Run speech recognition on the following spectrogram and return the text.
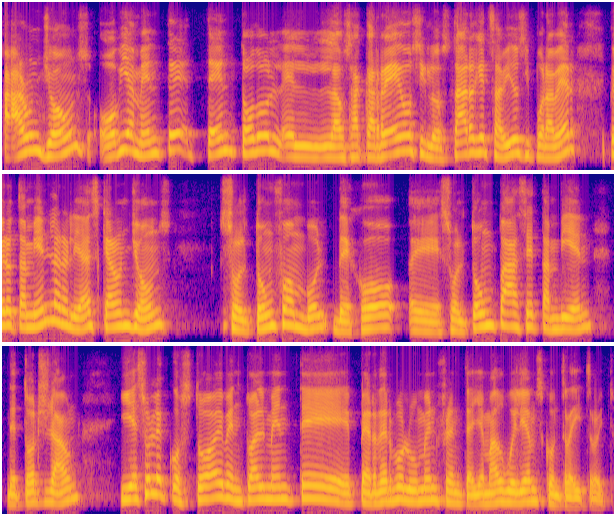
Aaron Jones, obviamente, ten todos los acarreos y los targets sabidos y por haber, pero también la realidad es que Aaron Jones soltó un fumble, dejó, eh, soltó un pase también de touchdown y eso le costó eventualmente perder volumen frente a Jamal Williams contra Detroit.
